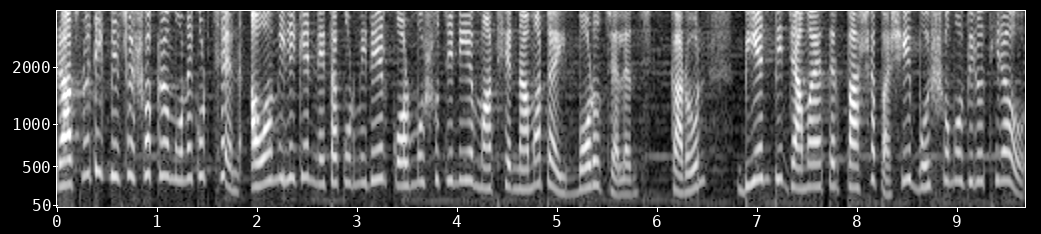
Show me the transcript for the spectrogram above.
রাজনৈতিক বিশ্লেষকরা মনে করছেন আওয়ামী লীগের নেতাকর্মীদের কর্মসূচি নিয়ে মাঠে নামাটাই বড় চ্যালেঞ্জ। কারণ বিএনপি জামায়াতের পাশাপাশি বৈষম্য বিরোধীরাও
